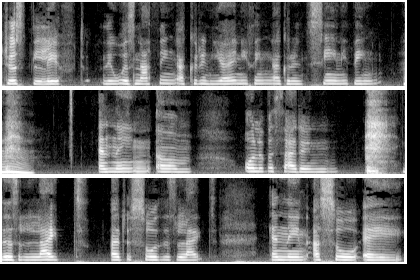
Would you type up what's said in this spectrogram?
just left. There was nothing. I couldn't hear anything. I couldn't see anything. Mm. And then um, all of a sudden, this light. I just saw this light, and then I saw a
